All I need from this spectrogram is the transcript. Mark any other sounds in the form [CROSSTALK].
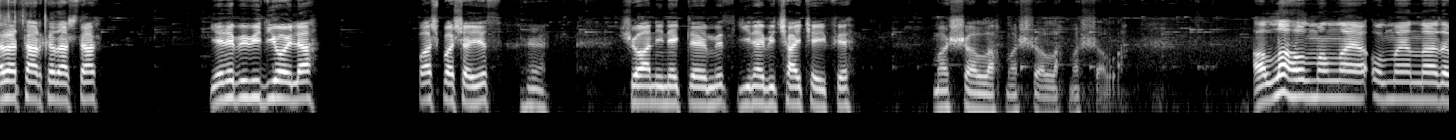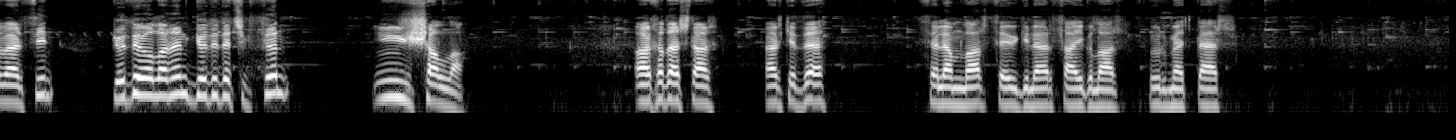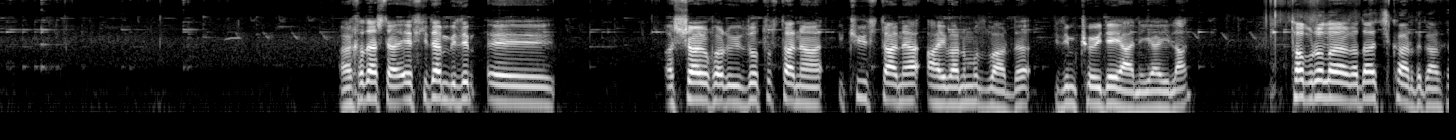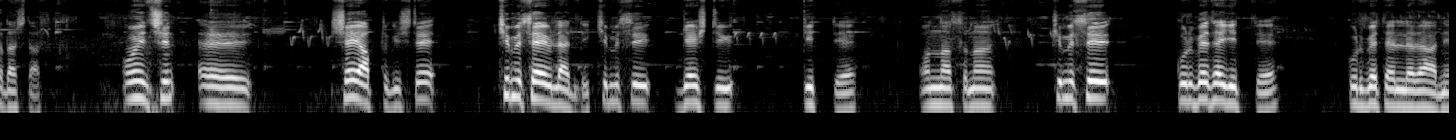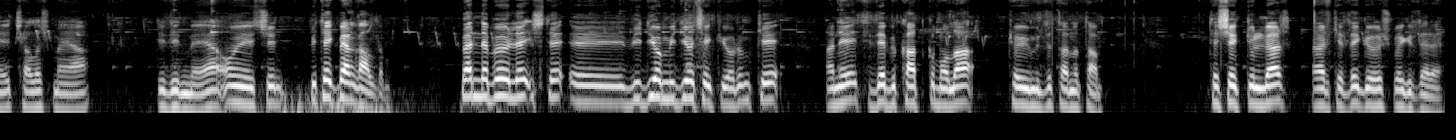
Evet arkadaşlar. Yeni bir videoyla baş başayız. [LAUGHS] Şu an ineklerimiz yine bir çay keyfi. Maşallah maşallah maşallah. Allah olmayanlara, olmayanlara da versin. Gözü olanın gözü de çıksın. İnşallah. Arkadaşlar herkese selamlar, sevgiler, saygılar, hürmetler. Arkadaşlar eskiden bizim eee, aşağı yukarı 130 tane 200 tane hayvanımız vardı. Bizim köyde yani yayılan. Ta buralara kadar çıkardık arkadaşlar. Onun için eee, şey yaptık işte. Kimisi evlendi, kimisi geçti, gitti. Ondan sonra kimisi gurbete gitti. Gurbet ellere hani çalışmaya, didinmeye. Onun için bir tek ben kaldım. Ben de böyle işte e, video video çekiyorum ki hani size bir katkım ola köyümüzü tanıtam. Teşekkürler. Herkese görüşmek üzere.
